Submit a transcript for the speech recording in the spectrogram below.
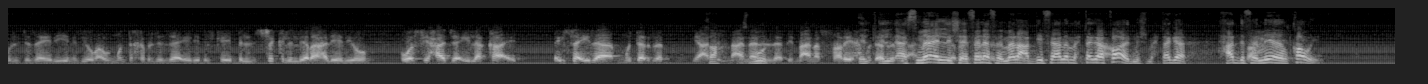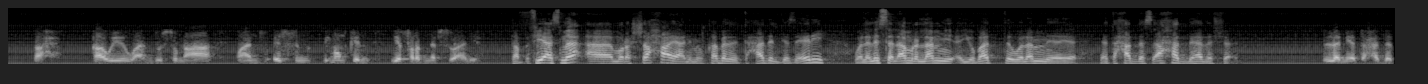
والجزائريين اليوم أو المنتخب الجزائري بالشكل اللي راح عليه اليوم هو في حاجة إلى قائد ليس إلى مدرب يعني صح، بالمعنى مظبوط. ال- بالمعنى الصريح ال- مدرب الأسماء يعني اللي شايفينها في يعني. الملعب دي فعلا محتاجة نعم. قائد مش محتاجة حد صح. فنيا قوي. صح. قوي وعنده سمعة وعنده اسم ممكن يفرض نفسه عليه طب في أسماء آه، مرشحة يعني من قبل الاتحاد الجزائري ولا لسه الأمر لم يبت ولم يتحدث أحد بهذا الشأن؟ لم يتحدث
